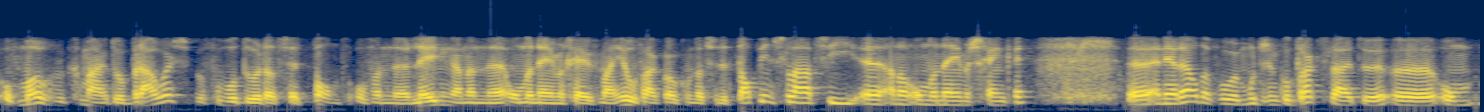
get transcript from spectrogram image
of mogelijk gemaakt door brouwers. Bijvoorbeeld doordat ze het pand of een uh, lening aan een uh, ondernemer geven. Maar heel vaak ook omdat ze de tapinstallatie aan een ondernemer schenken. en in ruil daarvoor moeten ze een contract sluiten om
